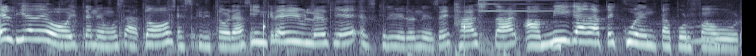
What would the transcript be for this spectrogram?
El día de hoy tenemos a dos escritoras increíbles que escribieron ese hashtag Amiga, date cuenta, por favor.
